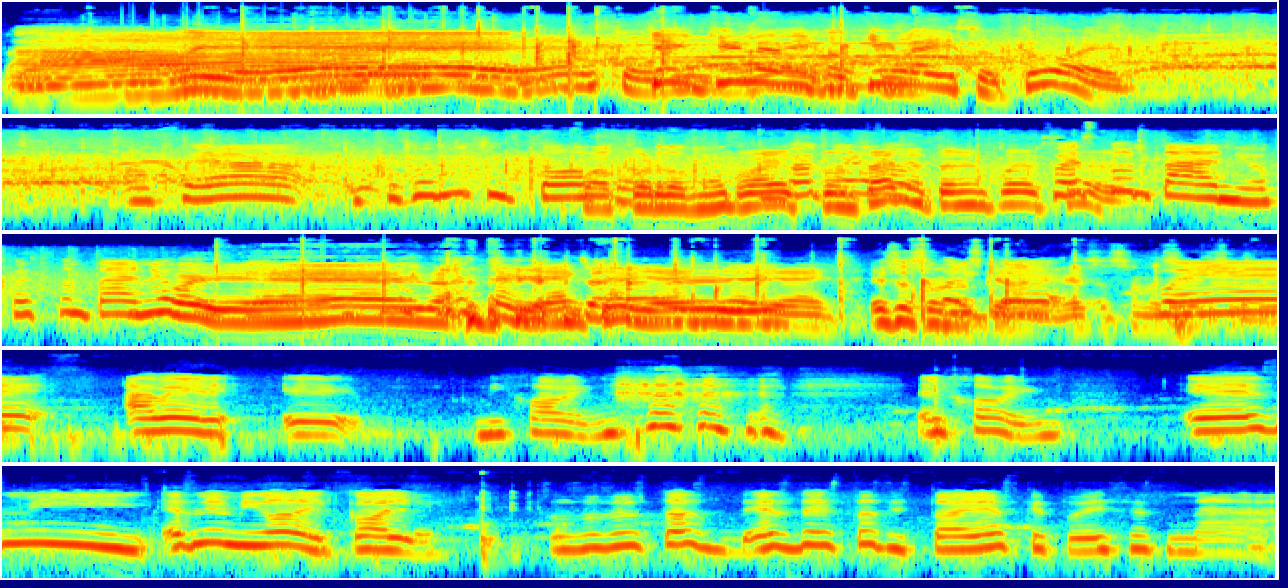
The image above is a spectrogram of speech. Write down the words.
Ah, muy bien. Eso, ¿Quién, quién la dijo? ¿Quién la hizo? ¿Tú o él? O sea, que fue muy chistoso. Fue acuerdo mutuo. Fue Fue espontáneo también puede Fue ser. espontáneo, fue espontáneo. Muy porque- bien. Qué bien, qué bien, qué bien. Esos son los que valen, esos son los que valen. fue, a ver, eh, mi joven, el joven, es mi, es mi amigo del cole. Entonces estas, es de estas historias que tú dices, nah,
